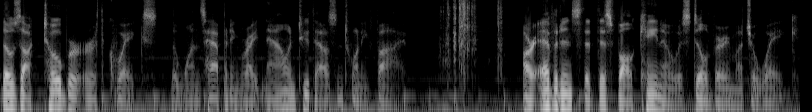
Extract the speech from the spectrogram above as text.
Those October earthquakes, the ones happening right now in 2025, are evidence that this volcano is still very much awake.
